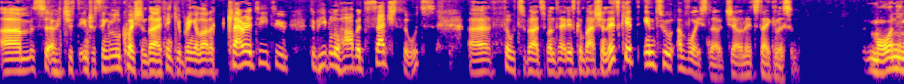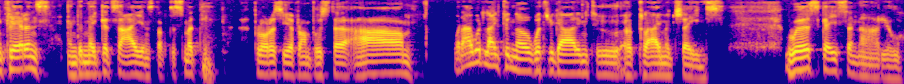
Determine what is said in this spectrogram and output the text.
Um, so just interesting little question, but I think you bring a lot of clarity to, to people who harbored such thoughts, uh, thoughts about spontaneous combustion. Let's get into a voice note, Joe. Let's take a listen. Good morning, Clarence and the Naked Science, Dr. Smith. Flores here from Booster. Um, what I would like to know with regarding to uh, climate change, worst case scenario,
